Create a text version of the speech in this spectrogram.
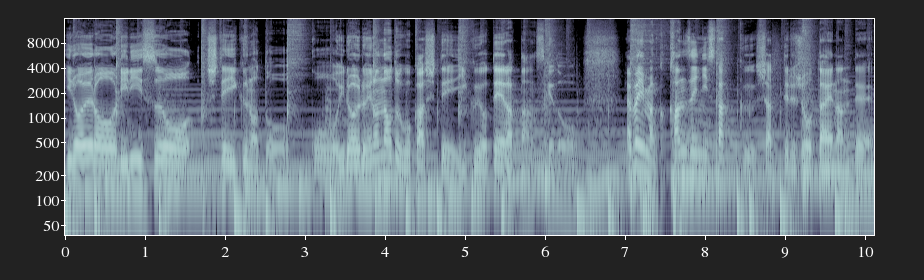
いろいろリリースをしていくのとこういろいろいろんなことを動かしていく予定だったんですけどやっぱり今完全にスタックしちゃってる状態なんで、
